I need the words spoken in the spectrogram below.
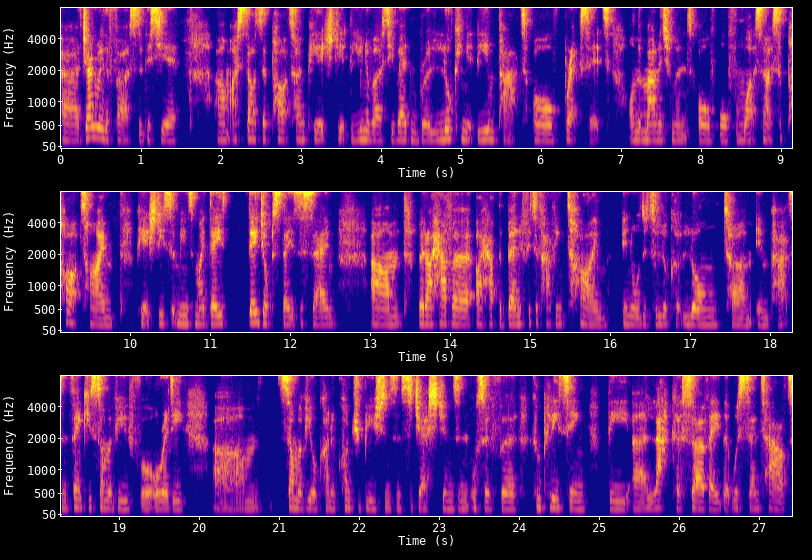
uh, January the 1st of this year, um, I started a part-time PhD at the University of Edinburgh looking at the impact of Brexit on the management of orphan works. Now it's a part-time PhD, so it means my days day job stays the same um, but i have a i have the benefit of having time in order to look at long term impacts. and thank you some of you for already um, some of your kind of contributions and suggestions and also for completing the uh, LACA survey that was sent out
